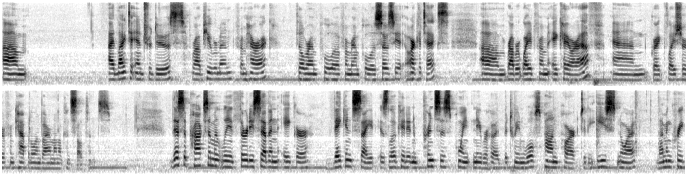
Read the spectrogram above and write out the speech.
Um, I'd like to introduce Rob Huberman from Herrick, Phil Rampulla from Rampulla Associate Architects, um, Robert White from AKRF, and Greg Fleischer from Capital Environmental Consultants. This approximately 37-acre vacant site is located in Prince's Point neighborhood between Wolfe's Pond Park to the east-north, Lemon Creek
